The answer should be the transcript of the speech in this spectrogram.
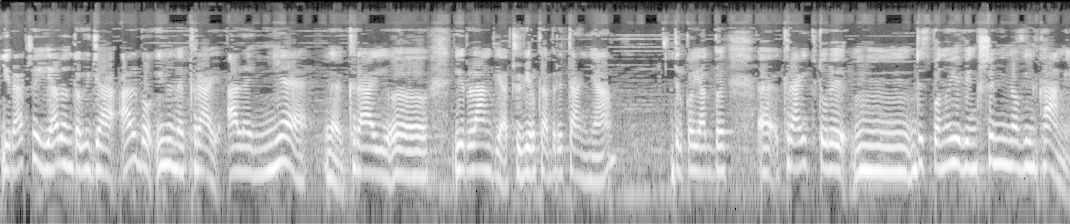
i raczej ja bym to widziała albo inny kraj, ale nie kraj e, Irlandia czy Wielka Brytania, tylko jakby e, kraj, który mm, dysponuje większymi nowinkami.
